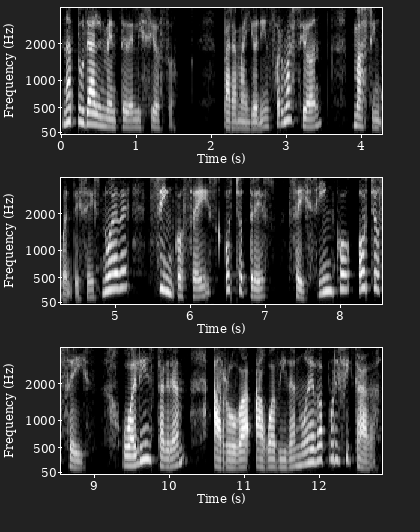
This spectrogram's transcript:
naturalmente delicioso. Para mayor información, más 569 5683 6586 o al Instagram arroba agua vida nueva purificada.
